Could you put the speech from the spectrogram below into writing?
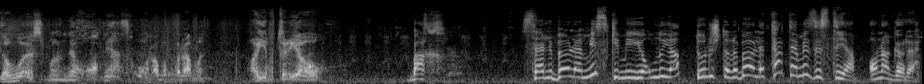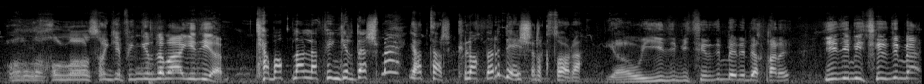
Ya bu Esma ne koklayasın oramı buramı? Ayıptır ya. Bak seni böyle mis gibi yollu yap dönüşte de böyle tertemiz isteyeyim ona göre. Allah Allah sanki fingirdemeye gidiyorum. Kebaplarla fingirdeşme yatar külahları değişirik sonra. Ya yedi bitirdin beni be karı. Yedi bitirdin be.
